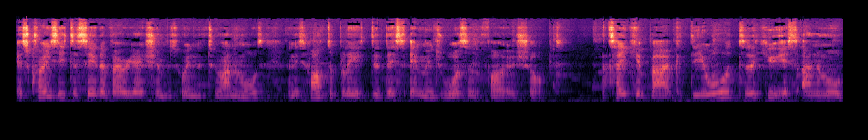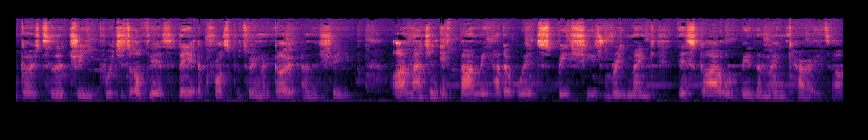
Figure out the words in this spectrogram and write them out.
It's crazy to see the variation between the two animals, and it's hard to believe that this image wasn't photoshopped. I take it back, the award to the cutest animal goes to the Geep, which is obviously a cross between a goat and a sheep. I imagine if Bambi had a weird species remake, this guy would be the main character.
